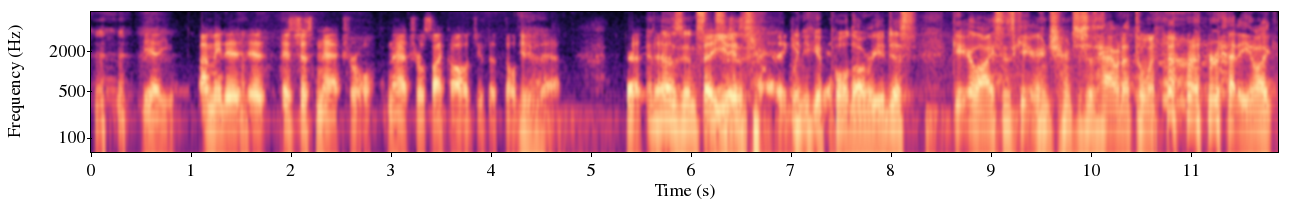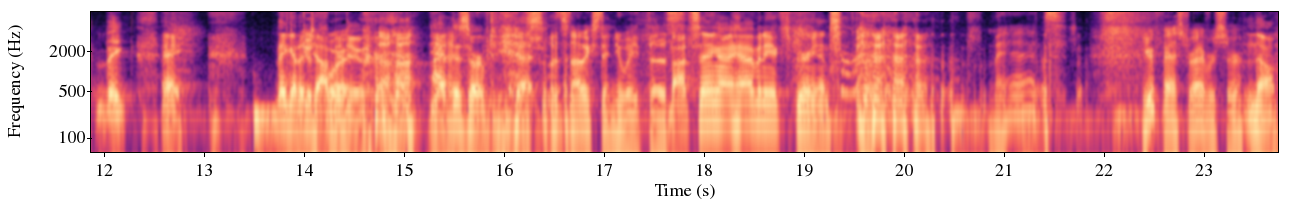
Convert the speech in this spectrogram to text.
yeah, you. I mean, it, it it's just natural, natural psychology that they'll Yeah. do that. But, In uh, those so instances, you when you get pulled over, you just get your license, get your insurance, just have it at the window and ready. Like they, hey, they got a Good job to it. do. Uh-huh. I Yeah. deserved Yeah, this. let's not extenuate this. Not saying I have any experience. Matt, you're a fast driver, sir. no.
